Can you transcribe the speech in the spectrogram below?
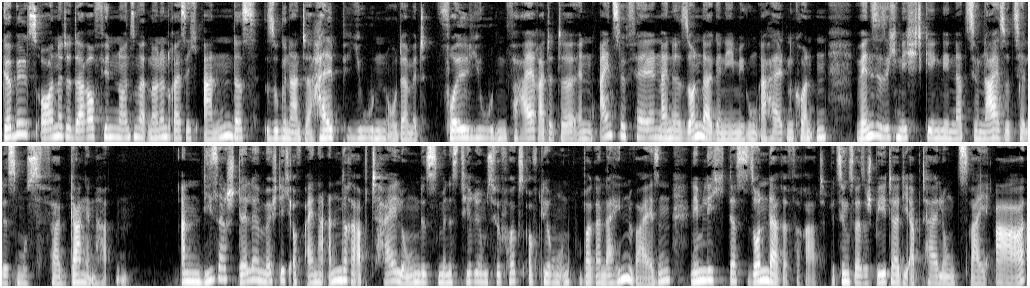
Goebbels ordnete daraufhin 1939 an, dass sogenannte Halbjuden oder mit Volljuden Verheiratete in Einzelfällen eine Sondergenehmigung erhalten konnten, wenn sie sich nicht gegen den Nationalsozialismus vergangen hatten. An dieser Stelle möchte ich auf eine andere Abteilung des Ministeriums für Volksaufklärung und Propaganda hinweisen, nämlich das Sonderreferat bzw. später die Abteilung 2a,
